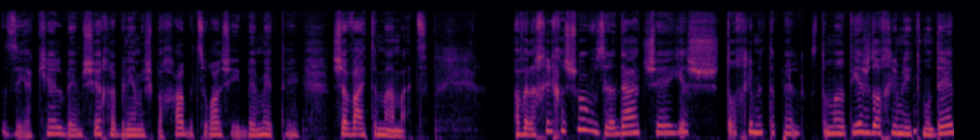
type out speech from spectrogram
זה יקל בהמשך על בני המשפחה בצורה שהיא באמת אה, שווה את המאמץ. אבל הכי חשוב זה לדעת שיש דרכים לטפל. זאת אומרת, יש דרכים להתמודד,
